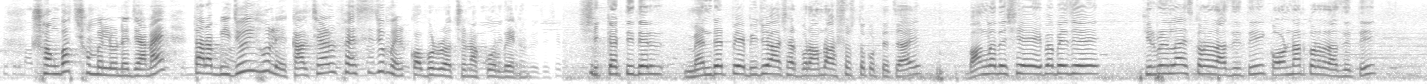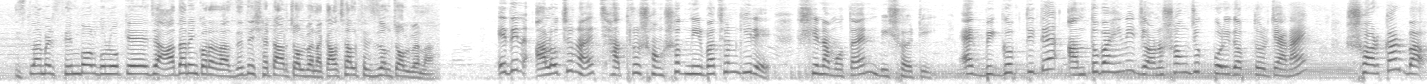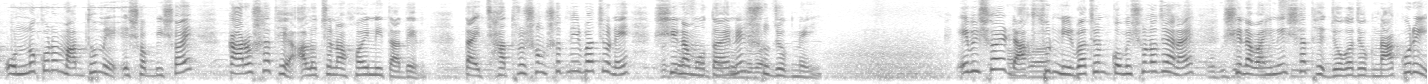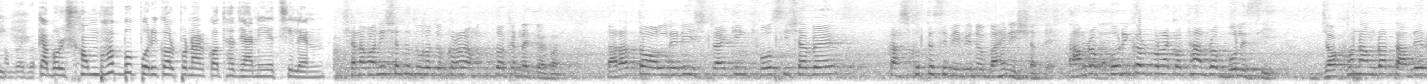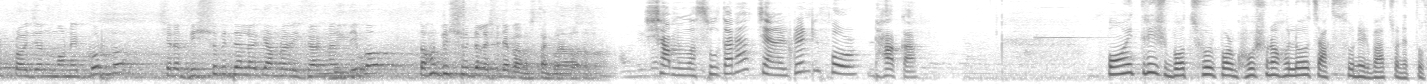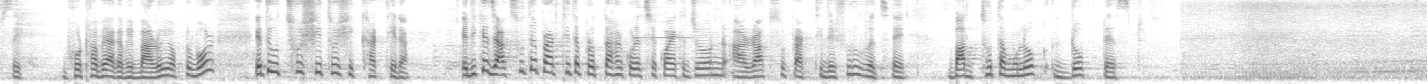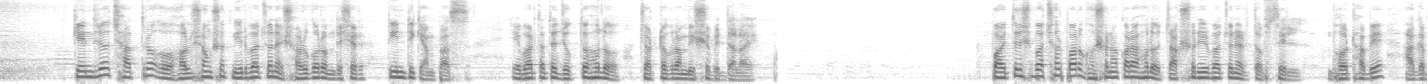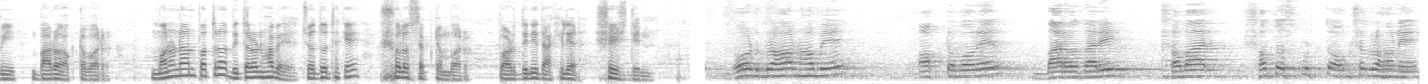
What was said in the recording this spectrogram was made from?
সংবাদ সম্মেলনে জানায়, তারা বিজয়ী হলে কালচারাল ফ্যাসিজমের কবর রচনা করবেন। শিক্ষার্থীদের ম্যান্ডেট পেয়ে বিজয় আসার পর আমরা আশ্বস্ত করতে চাই, বাংলাদেশে এভাবে যে ক্রিমিনালাইজ করার রাজনীতি কর্নার করার রাজনীতি, ইসলামের সিম্বলগুলোকে যে আদারিং করার রাজনীতি, সেটা আর চলবে না কালচারাল ফ্যাসিজম চলবে না। এদিন আলোচনায় ছাত্র সংসদ নির্বাচন ঘিরে সেনা মোতায়েন বিষয়টি। এক বিজ্ঞপ্তিতে আন্তঃবাহিনী জনসংযোগ পরিদপ্তর জানায় সরকার বা অন্য কোনো মাধ্যমে এসব বিষয়ে কারও সাথে আলোচনা হয়নি তাদের। তাই ছাত্র সংসদ নির্বাচনে সেনা মোতায়েনের সুযোগ নেই। এ বিষয়ে ডাকসুর নির্বাচন কমিশনও জানায় সেনাবাহিনীর সাথে যোগাযোগ না করেই কেবল সম্ভাব্য পরিকল্পনার কথা জানিয়েছিলেন। সেনাবাহিনীর সাথে যোগাযোগ করার আমাদের দরকার নাই তো এখন। তারা তো অলরেডি স্ট্রাইকিং ফোর্স হিসাবে কাজ করতেছে বিভিন্ন বাহিনীর সাথে। আমরা পরিকল্পনার কথা আমরা বলেছি। যখন আমরা তাদের প্রয়োজন মনে করব সেটা বিশ্ববিদ্যালয়কে আমরা রিকোয়ারমেন্ট দিব তখন বিশ্ববিদ্যালয় সেটা ব্যবস্থা করব। Shamima Sultana channel twenty Dhaka. পঁয়ত্রিশ বছর পর ঘোষণা হলো চাকসু নির্বাচনের তফসিল। ভোট হবে আগামী বারোই অক্টোবর। এতে উচ্ছ্বসিত শিক্ষার্থীরা এদিকে জাকসুতে প্রার্থীতে প্রত্যাহার করেছে কয়েকজন আর রাকসু প্রার্থীদের শুরু হয়েছে বাধ্যতামূলক ডোপ টেস্ট। কেন্দ্রীয় ছাত্র ও হল সংসদ নির্বাচনে সরগরম দেশের তিনটি ক্যাম্পাস। এবার তাতে যুক্ত হল চট্টগ্রাম বিশ্ববিদ্যালয়। পঁয়ত্রিশ বছর পর ঘোষণা করা হলো চাকসু নির্বাচনের তফসিল। ভোট হবে আগামী বারো অক্টোবর। মনোনয়নপত্র বিতরণ হবে চোদ্দ থেকে ষোলো সেপ্টেম্বর। পরদিনই দাখিলের শেষ দিন। ভোট গ্রহণ হবে অক্টোবরের বারো তারিখ। সবার স্বতঃস্ফূর্ত অংশগ্রহণে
